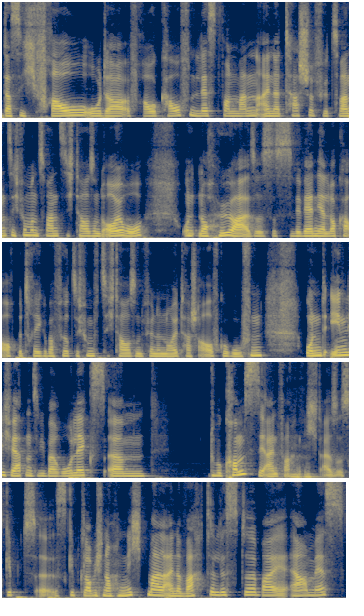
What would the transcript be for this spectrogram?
dass sich Frau oder Frau kaufen lässt von Mann eine Tasche für 20.000, 25.000 Euro und noch höher. Also es ist, wir werden ja locker auch Beträge über 40.000, 50.000 für eine Neutasche aufgerufen. Und ähnlich, wir hatten es wie bei Rolex, ähm, du bekommst sie einfach mhm. nicht. Also es gibt, äh, es gibt, glaube ich, noch nicht mal eine Warteliste bei Hermes.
